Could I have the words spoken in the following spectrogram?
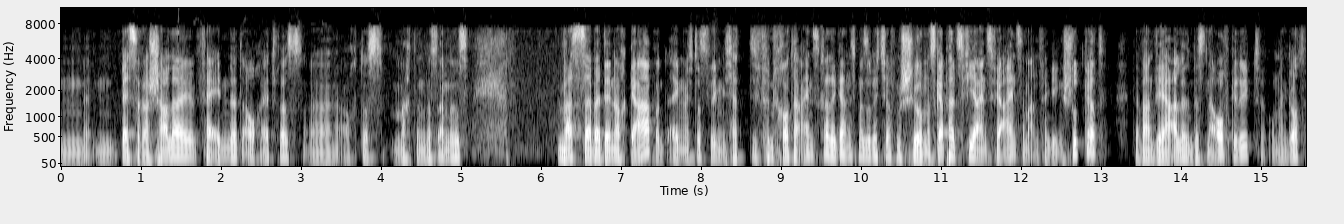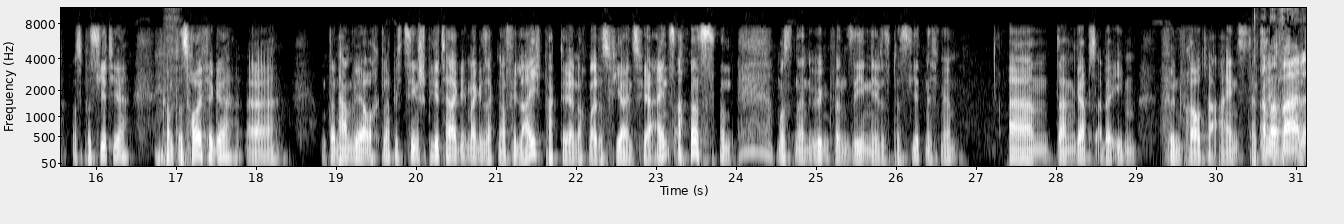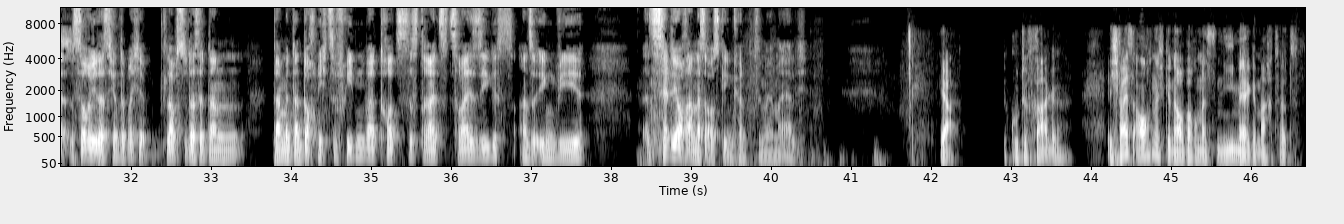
Ein, ein besserer Schalay verändert auch etwas. Äh, auch das macht dann was anderes. Was es aber dennoch gab, und eigentlich deswegen, ich hatte die 5 Router 1 gerade gar nicht mehr so richtig auf dem Schirm. Es gab halt 4-1-4-1 am Anfang gegen Stuttgart. Da waren wir ja alle ein bisschen aufgeregt. Oh mein Gott, was passiert hier? Kommt das häufiger? Äh, und dann haben wir auch, glaube ich, zehn Spieltage immer gesagt, na vielleicht packt er ja nochmal das 4-1-4-1 aus und mussten dann irgendwann sehen, nee, das passiert nicht mehr. Ähm, dann gab es aber eben 5 Router 1 tatsächlich. Aber war, sorry, dass ich unterbreche, glaubst du, dass er dann damit dann doch nicht zufrieden war, trotz des 3 zu 2 Sieges. Also irgendwie, es hätte ja auch anders ausgehen können, sind wir mal ehrlich. Ja, gute Frage. Ich weiß auch nicht genau, warum er es nie mehr gemacht hat.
